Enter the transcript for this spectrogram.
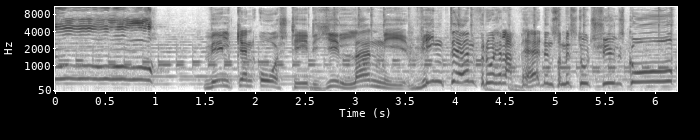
då! Vilken årstid gillar ni? Vintern, för då är hela världen som ett stort kylskåp!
